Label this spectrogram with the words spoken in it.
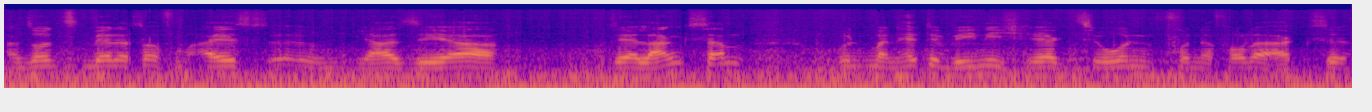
Ansonsten wäre das auf dem Eis äh, ja sehr, sehr langsam und man hätte wenig Reaktion von der Vorderachse.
